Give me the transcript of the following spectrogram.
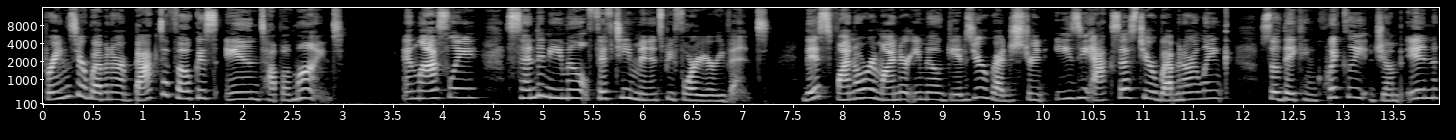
brings your webinar back to focus and top of mind. And lastly, send an email 15 minutes before your event. This final reminder email gives your registrant easy access to your webinar link so they can quickly jump in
